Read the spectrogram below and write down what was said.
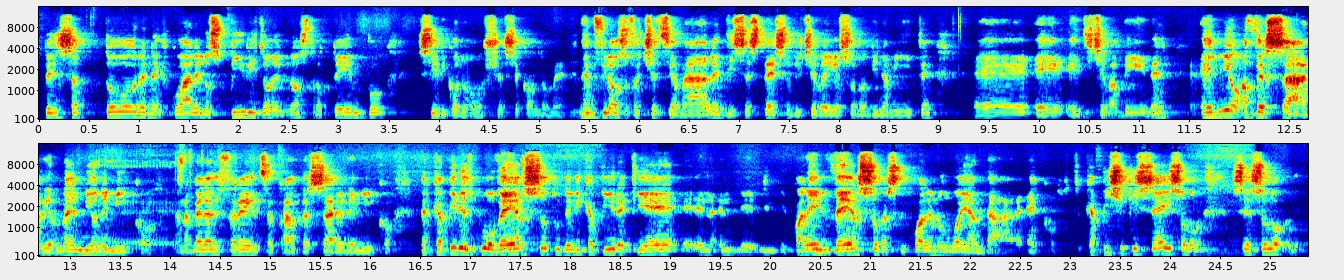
pensatore nel quale lo spirito del nostro tempo si riconosce, secondo me. È un filosofo eccezionale, di se stesso diceva io sono dinamite eh, e, e, diceva bene. È il mio avversario, non è il mio nemico. È una bella differenza tra avversario e nemico. Per capire il tuo verso tu devi capire chi è, qual è il verso verso il quale non vuoi andare. Ecco, capisci chi sei solo se, solo,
